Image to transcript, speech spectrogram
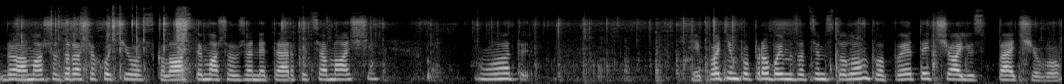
Да, Маша зараз ще хоче його скласти. Маша вже не терпиться Маші. От. І потім попробуємо за цим столом попити чаю з печивом.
